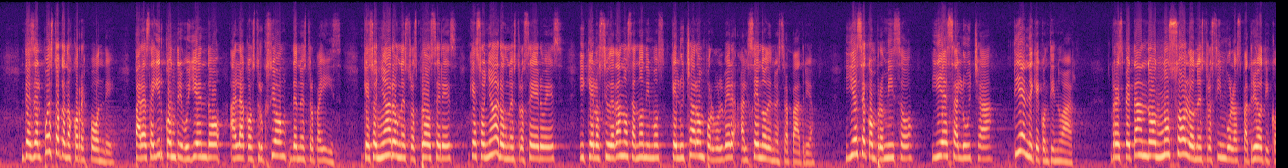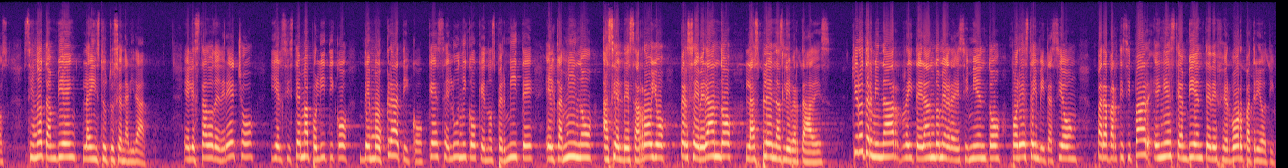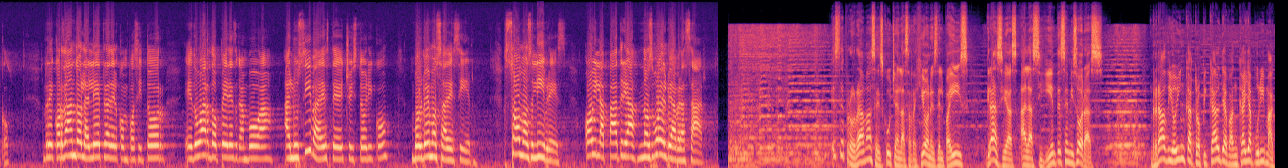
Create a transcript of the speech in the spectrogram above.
desde el puesto que nos corresponde, para seguir contribuyendo a la construcción de nuestro país, que soñaron nuestros próceres, que soñaron nuestros héroes y que los ciudadanos anónimos que lucharon por volver al seno de nuestra patria. Y ese compromiso y esa lucha tiene que continuar, respetando no solo nuestros símbolos patrióticos, sino también la institucionalidad, el Estado de Derecho y el sistema político democrático, que es el único que nos permite el camino hacia el desarrollo, perseverando las plenas libertades. Quiero terminar reiterando mi agradecimiento por esta invitación para participar en este ambiente de fervor patriótico, recordando la letra del compositor Eduardo Pérez Gamboa, alusiva a este hecho histórico, volvemos a decir, somos libres, hoy la patria nos vuelve a abrazar. Este programa se escucha en las regiones del país gracias a las siguientes emisoras. Radio Inca Tropical de Abancaya Purímac,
